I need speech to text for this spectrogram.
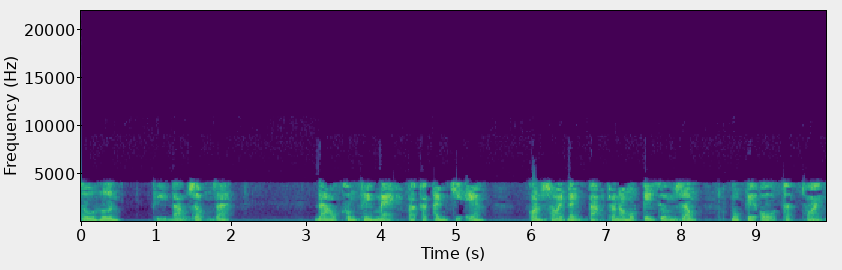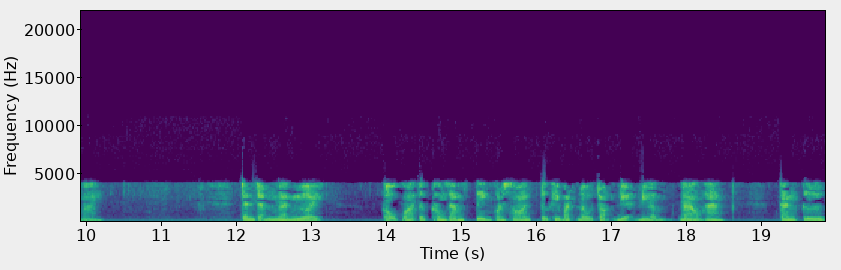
sâu hơn, thì đào rộng ra. Đào không thấy mẹ và các anh chị em, con sói đành tạo cho nó một cái giường rộng, một cái ổ thật thoải mái. Trần trận ngẩn người, cậu quả thực không dám tin con sói từ khi bắt đầu chọn địa điểm đào hang, căn cứ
